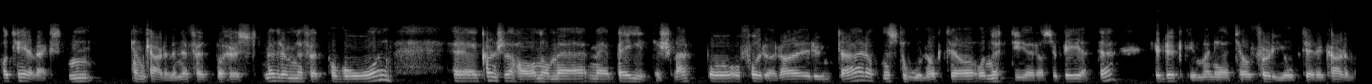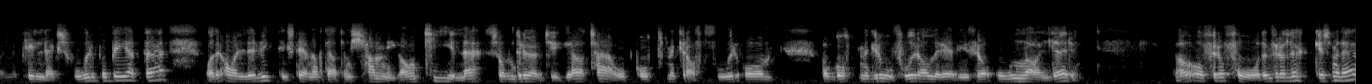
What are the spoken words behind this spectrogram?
på tilveksten om kalven er født på høsten den er født på våren. Eh, kanskje det har noe med, med beiteslipp og, og forholdene rundt der, at den er stor nok til å, å nyttiggjøre seg beite. Hvor dyktig man er til å følge opp dere kalvene med tilleggsfôr på beite. Og det aller viktigste er nok det at de kommer i gang tidlig som drøvtyggere. Tar opp godt med kraftfôr og, og godt med grovfôr allerede fra ung alder. Og For å få dem for å lykkes med det,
